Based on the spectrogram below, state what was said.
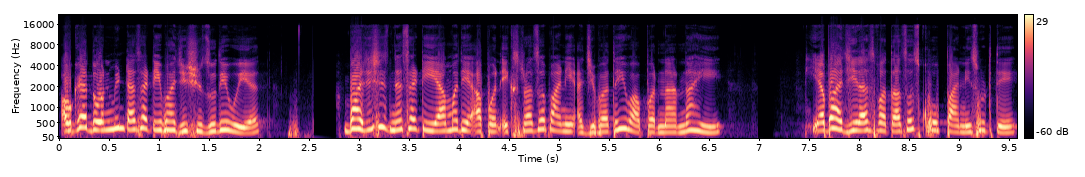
अवघ्या दोन मिनटासाठी भाजी शिजू देऊयात. भाजी शिजण्यासाठी यामध्ये आपण एक्स्ट्राचं पाणी अजिबातही वापरणार नाही. या भाजीला स्वतःचंच खूप पाणी सुटते.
